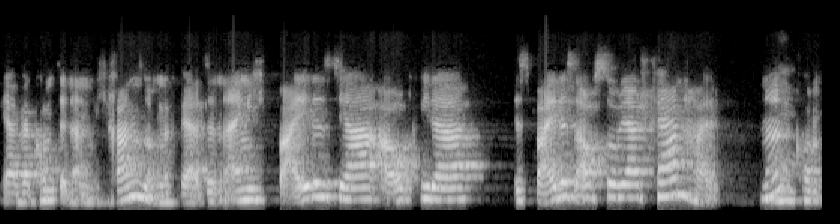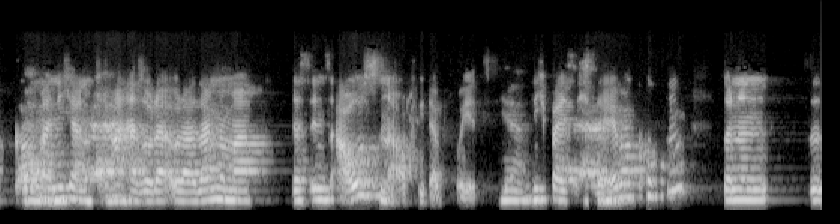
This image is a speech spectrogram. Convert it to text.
Ja, wer kommt denn an mich ran so ungefähr? Sind eigentlich beides ja auch wieder ist beides auch so ja fernhalten. Ne? Kommt, kommt man nicht an ran. Also, oder, oder sagen wir mal, das ins Außen auch wieder projizieren. Ja. Nicht bei sich selber gucken, sondern so,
